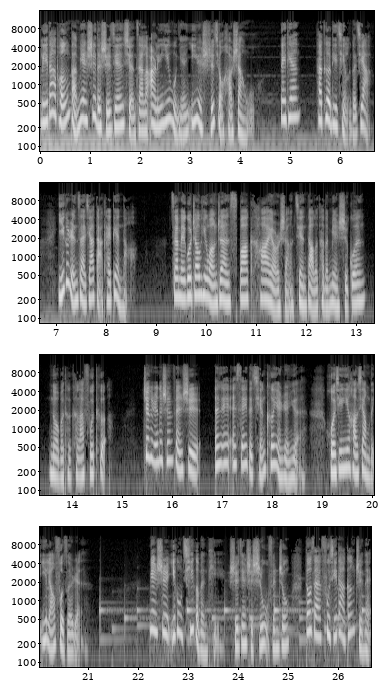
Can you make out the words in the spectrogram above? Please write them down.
李大鹏把面试的时间选在了二零一五年一月十九号上午。那天，他特地请了个假，一个人在家打开电脑，在美国招聘网站 Spark Hire 上见到了他的面试官诺伯特·克拉夫特。这个人的身份是 NASA 的前科研人员，火星一号项目的医疗负责人。面试一共七个问题，时间是十五分钟，都在复习大纲之内。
